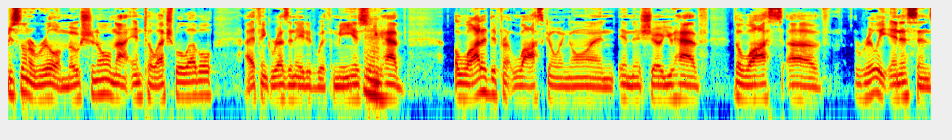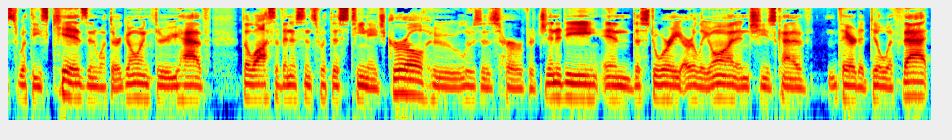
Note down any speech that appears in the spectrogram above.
just on a real emotional, not intellectual level, I think resonated with me is hmm. you have a lot of different loss going on in this show. You have the loss of really innocence with these kids and what they're going through. You have the loss of innocence with this teenage girl who loses her virginity in the story early on, and she's kind of there to deal with that.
